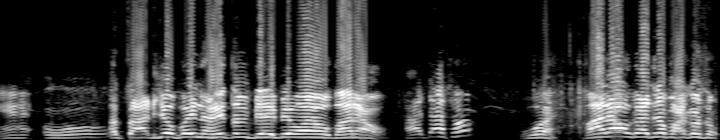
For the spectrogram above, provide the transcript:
એ ઓ. આ તાડીઓ ભાઈ નહીં તમે બે બે આવો બહાર આવો. સાચા છો? ઓય બહાર આવો ગાજરા ભાગો છો.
